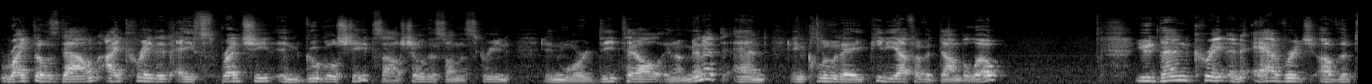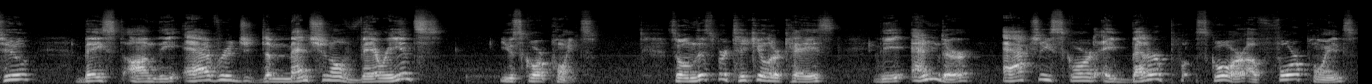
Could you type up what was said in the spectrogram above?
write those down. I created a spreadsheet in Google Sheets. I'll show this on the screen in more detail in a minute and include a PDF of it down below. You then create an average of the two. Based on the average dimensional variance, you score points. So in this particular case, the ender actually scored a better score of four points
